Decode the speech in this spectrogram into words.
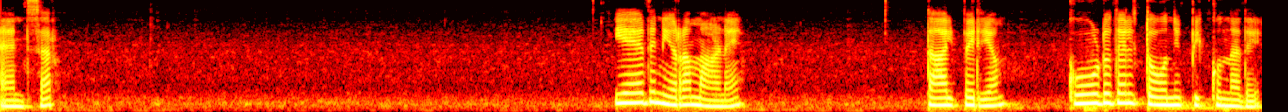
ആൻസർ. ഏത് നിറമാണ് താൽപ്പര്യം കൂടുതൽ തോന്നിപ്പിക്കുന്നത്?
